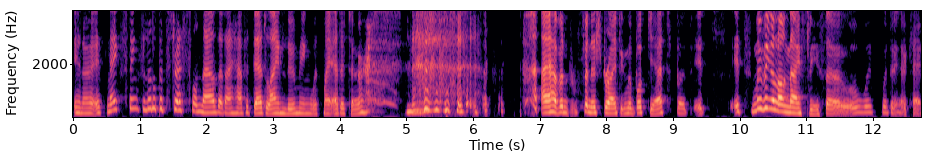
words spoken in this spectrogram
you know it makes things a little bit stressful now that i have a deadline looming with my editor. I haven't finished writing the book yet but it's it's moving along nicely so we're, we're doing okay.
